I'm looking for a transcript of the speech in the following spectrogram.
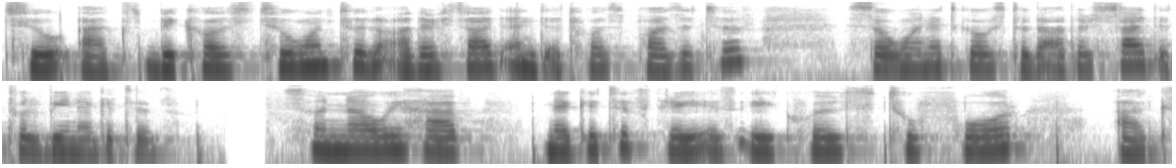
2x because 2 went to the other side and it was positive. So when it goes to the other side it will be negative. So now we have negative 3 is equals to 4x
